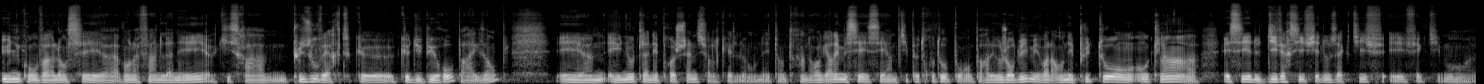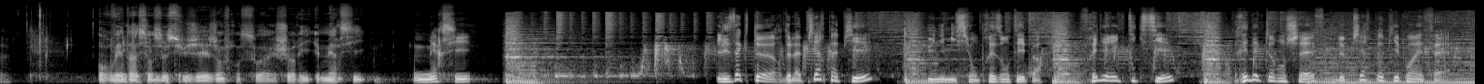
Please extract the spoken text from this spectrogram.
une qu'on va lancer avant la fin de l'année, qui sera plus ouverte que, que du bureau, par exemple, et, et une autre l'année prochaine sur laquelle on est en train de regarder, mais c'est un petit peu trop tôt pour en parler aujourd'hui. Mais voilà, on est plutôt enclin à essayer de diversifier nos actifs et effectivement. Euh, on reviendra sur ce sujet, Jean-François Chory. Merci. Merci. Les acteurs de la pierre papier, une émission présentée par Frédéric Tixier, rédacteur en chef de pierrepapier.fr.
